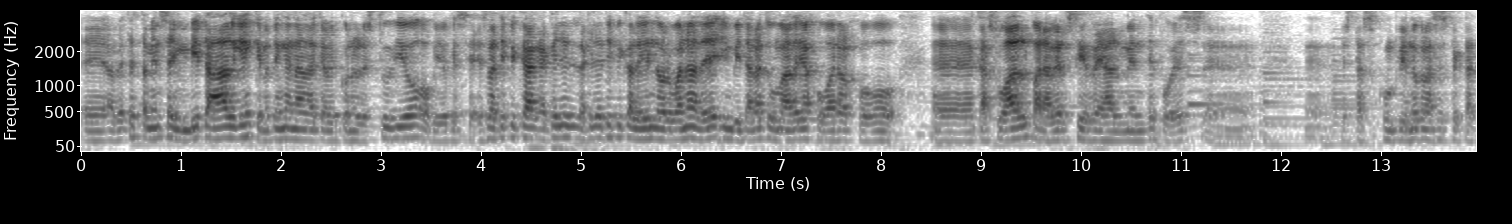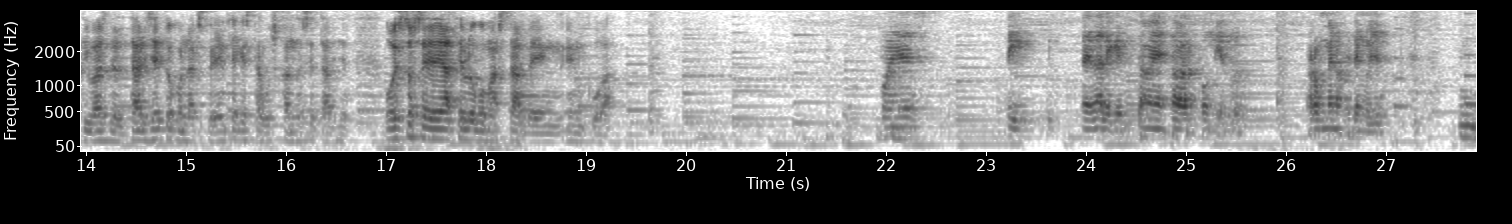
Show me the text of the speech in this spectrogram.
eh, a veces también se invita a alguien que no tenga nada que ver con el estudio o que yo qué sé. Es la típica, aquella, típica leyenda urbana de invitar a tu madre a jugar al juego eh, casual para ver si realmente pues estás cumpliendo con las expectativas del target o con la experiencia que está buscando ese target. O eso se hace luego más tarde en, en QA. Pues. Sí, Eh, dale, que tú también estabas respondiendo. Para un menos que tengo yo. Mm,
